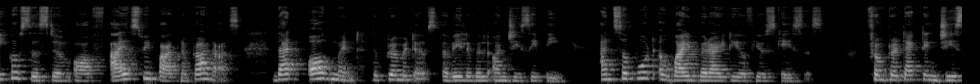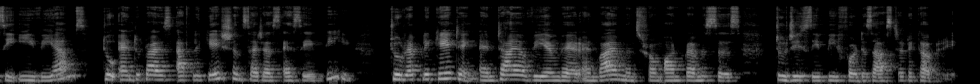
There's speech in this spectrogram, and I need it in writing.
ecosystem of ISV partner products that augment the primitives available on GCP and support a wide variety of use cases. From protecting GCE VMs to enterprise applications such as SAP to replicating entire VMware environments from on premises to GCP for disaster recovery.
